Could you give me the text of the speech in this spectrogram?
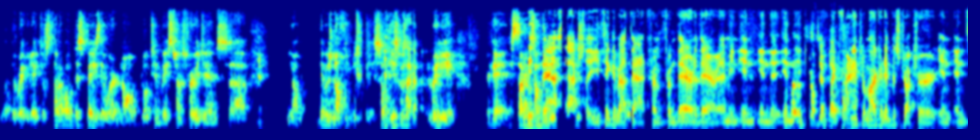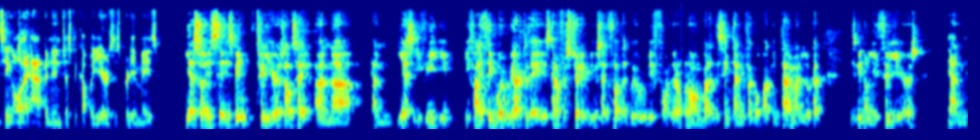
what the regulators thought about the space. There were no blockchain-based transfer agents. Uh. You know, there was nothing usually. So this was a really okay starting it's something fast, actually you think about that from from there to there. I mean in in the in, in terms of like financial market infrastructure and and seeing all that happen in just a couple of years is pretty amazing. Yeah so it's, it's been three years i'll say and uh and yes if we if, if i think where we are today it's kind of frustrating because i thought that we would be farther along but at the same time if i go back in time and look at it's been only three years yeah. and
